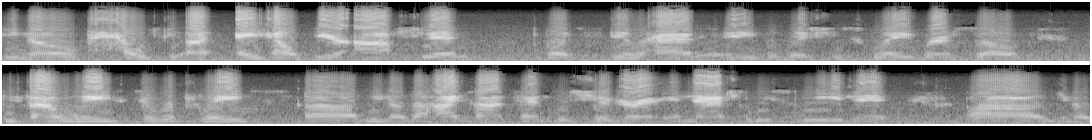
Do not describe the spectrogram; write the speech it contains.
you know, healthy, uh, a healthier option, but still had a delicious flavor. So we found ways to replace, uh, you know, the high content of sugar and naturally sweeten it. Uh, you know,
